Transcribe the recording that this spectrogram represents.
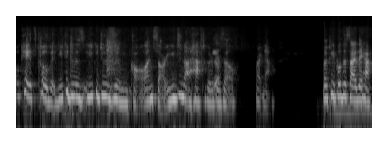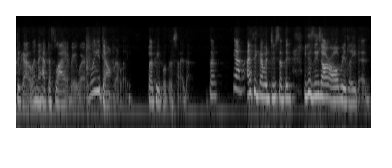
Okay it's covid. You could do a, you could do a zoom call. I'm sorry. You do not have to go to Yeah. brazil right now but people decide they have to go and they have to fly everywhere. Well, you don't really, but people decide that. So yeah, I think I would do something because these are all related.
